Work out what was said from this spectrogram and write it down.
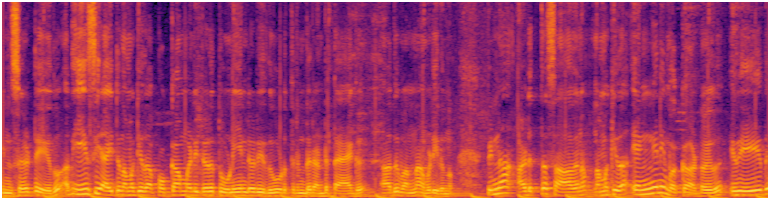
ഇൻസേർട്ട് ചെയ്തു. അത് ഈസി ആയിട്ട് നമുക്കിത് പൊക്കാൻ വേണ്ടിയിട്ട് ഒരു തുണീന്റെ ഒരു ഇത് കൊടുത്തിട്ടുണ്ട് രണ്ട് ടാഗ് അത് വന്ന് അവിടെ ഇരുന്നു. പിന്നെ അടുത്ത സാധനം നമുക്കിത് എങ്ങനെയും വെക്കാം കേട്ടോ ഇത്. ഇത് ഏത്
